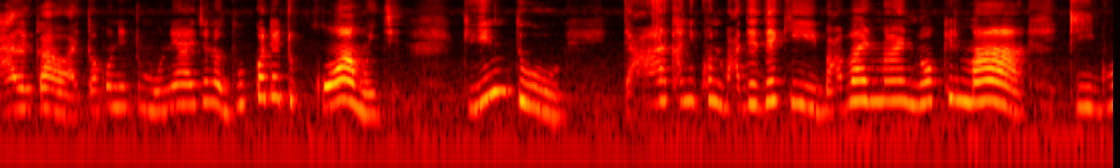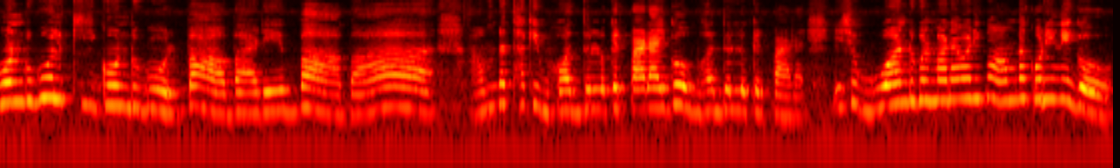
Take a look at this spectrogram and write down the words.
হালকা হয়। তখন একটু মনে হয় যেন দুঃখটা একটু কম হয়েছে কিন্তু তার খানিক্ষণ বাদে দেখি বাবার মার নখের মা কি গন্ডগোল কি গন্ডগোল। বাবা রে বাবা। আমরা থাকি ভদ্রলোকের পাড়ায় গো, ভদ্রলোকের পাড়ায়। এসব গন্ডগোল মারামারি গো আমরা করিনি গো।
